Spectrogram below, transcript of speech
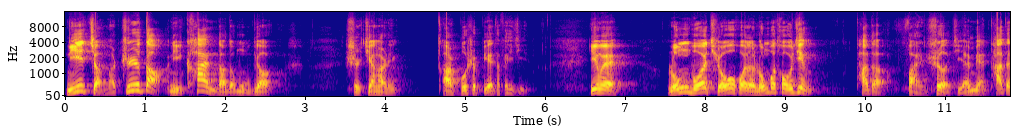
你怎么知道你看到的目标是歼二零，而不是别的飞机？因为龙波球或者龙波透镜，它的反射截面、它的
